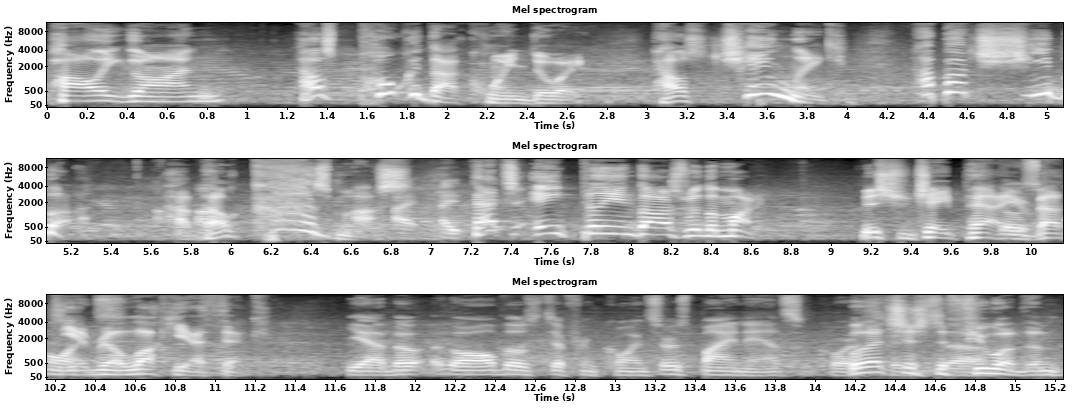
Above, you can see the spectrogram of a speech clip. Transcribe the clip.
Polygon, how's Polkadot coin doing? How's Chainlink? How about Shiba? How about Cosmos? I- I- That's eight billion dollars worth of money, Mr. J. Pat. You're about to get real lucky, I think. Yeah, the, all those different coins. There's Binance, of course. Well, that's just a uh, few of them.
